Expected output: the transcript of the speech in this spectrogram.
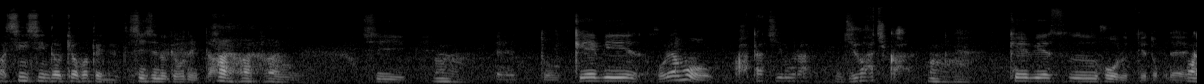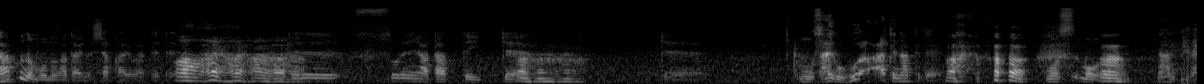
あ新進堂京ホテルのやつ。新進の京都に行った。はいはいはい。うん。しうん。えーっと KBS これはもう二十歳村18か。うんうん。KBS ホールっていうところでうん。学の物語の試写会をやってて。あはいはいはいはいはい。でそれに当たっていってでもう最後うわーってなっててもうすもう、うん。なんていうの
